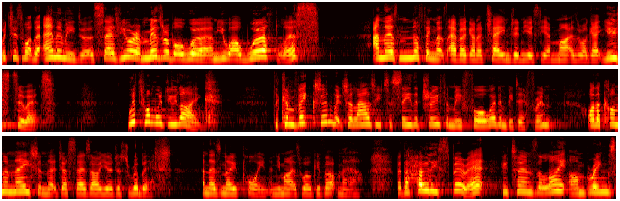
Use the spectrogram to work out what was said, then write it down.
which is what the enemy does, says you're a miserable worm, you are worthless, and there's nothing that's ever going to change in you, so you might as well get used to it. Which one would you like? The conviction, which allows you to see the truth and move forward and be different, or the condemnation that just says, oh, you're just rubbish and there's no point, and you might as well give up now. But the Holy Spirit, who turns the light on, brings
